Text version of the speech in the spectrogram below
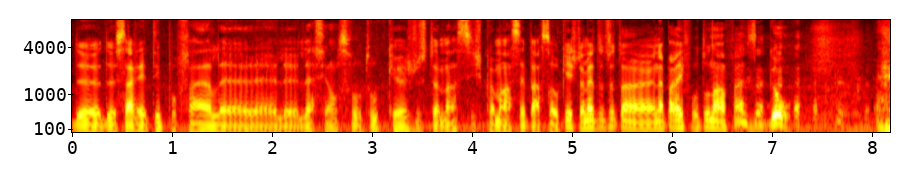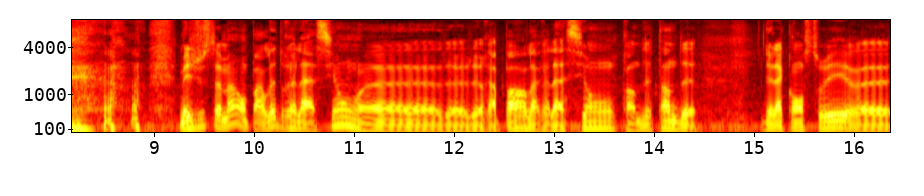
de, s'arrêter pour faire la séance photo que justement si je commençais par ça. OK, je te mets tout de suite un, appareil photo d'en face, go! Mais justement, on parlait de relation, euh, le, rapport, la relation, prendre le temps de, la construire. Euh,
